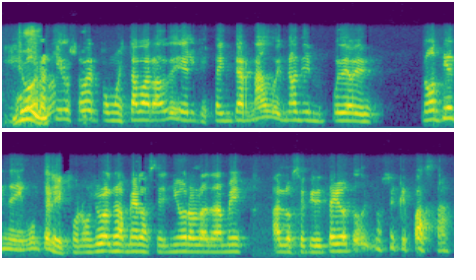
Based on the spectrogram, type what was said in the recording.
Y yo ahora quiero saber cómo está Baradel, que está internado y nadie me puede ver. No atiende ningún teléfono. Yo la llamé a la señora, la llamé a los secretarios, todo, y no sé qué pasa.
